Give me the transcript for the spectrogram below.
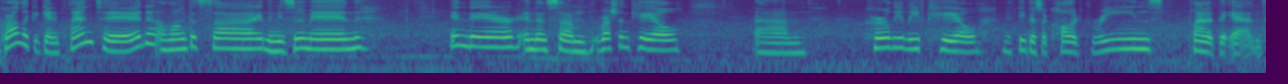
garlic again planted along the side. Let me zoom in. In there. And then some Russian kale, um, curly leaf kale. I think there's a collard greens plant at the end.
